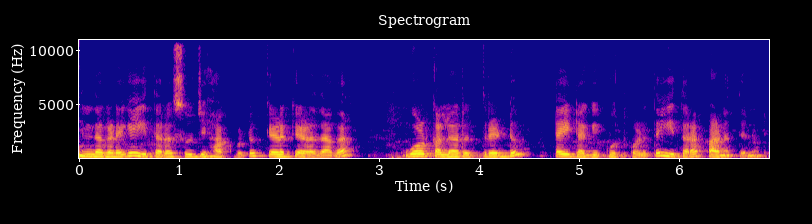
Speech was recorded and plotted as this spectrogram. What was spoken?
ಹಿಂದಗಡೆಗೆ ಈ ಥರ ಸೂಜಿ ಹಾಕಿಬಿಟ್ಟು ಕೆಳಕ್ಕೆ ಎಳೆದಾಗ ಗೋಲ್ಡ್ ಕಲರ್ ಥ್ರೆಡ್ಡು ಟೈಟಾಗಿ ಕೂತ್ಕೊಳ್ಳುತ್ತೆ. ಈ ಥರ ಕಾಣುತ್ತೆ ನೋಡಿ.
